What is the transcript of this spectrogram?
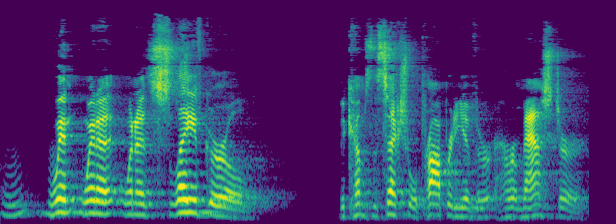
when, when, a, when a slave girl becomes the sexual property of her, her master,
